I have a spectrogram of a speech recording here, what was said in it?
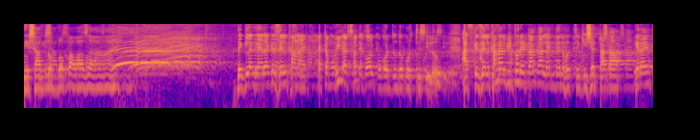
নেশা দ্রব্য পাওয়া যায়। দেখলেন না, এর আগে জেলখানায় একটা মহিলার সাথে গল্প পর্যন্ত করতেছিল। আজকে জেলখানার ভিতরে টাকা লেনদেন হচ্ছে, কিসের টাকা? এরা এত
